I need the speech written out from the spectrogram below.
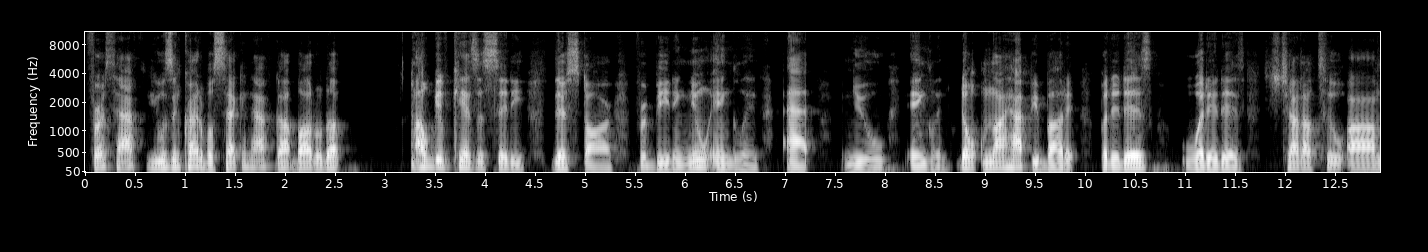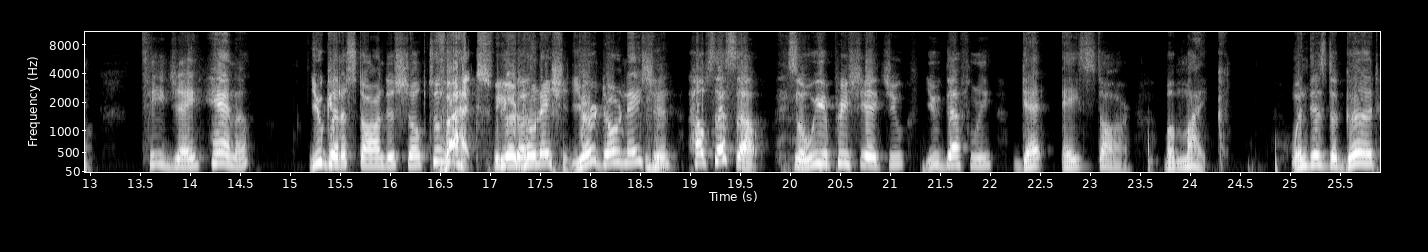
First half, he was incredible. Second half, got bottled up. I'll give Kansas City their star for beating New England at New England. Don't I'm not happy about it, but it is what it is. Shout out to um TJ Hannah. You get a star on this show too. Facts for your donation. Your donation helps us out. So we appreciate you. You definitely get a star. But Mike, when there's the good,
